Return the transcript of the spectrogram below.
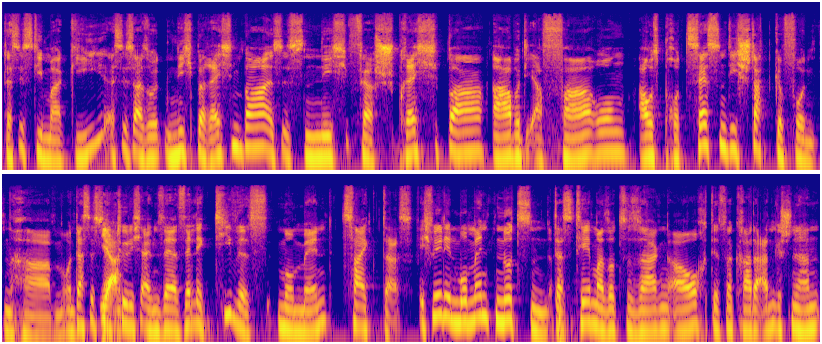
Das ist die Magie. Es ist also nicht berechenbar, es ist nicht versprechbar, aber die Erfahrung aus Prozessen, die stattgefunden haben, und das ist ja. natürlich ein sehr selektives Moment, zeigt das. Ich will den Moment nutzen, das Thema sozusagen auch, das wir gerade angeschnitten haben,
